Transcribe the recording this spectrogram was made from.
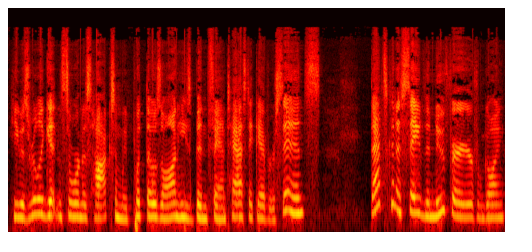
he was really getting sore in his hocks and we put those on. He's been fantastic ever since. That's going to save the new farrier from going,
